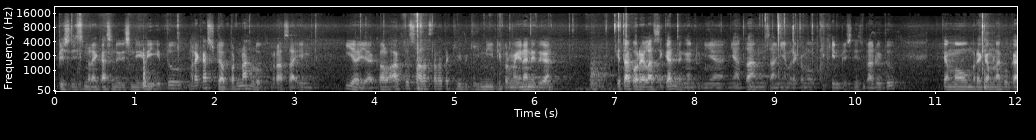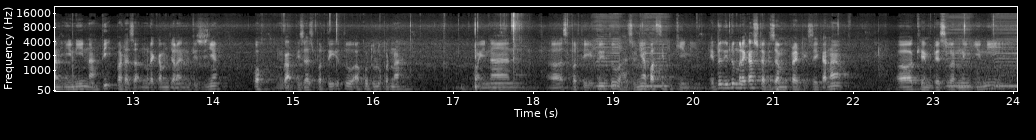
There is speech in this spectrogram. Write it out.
bisnis mereka sendiri-sendiri itu mereka sudah pernah loh ngerasain iya ya kalau aku salah strategi begini di permainan itu kan. Kita korelasikan dengan dunia nyata misalnya mereka mau bikin bisnis baru itu ketika mau mereka melakukan ini nanti pada saat mereka menjalani bisnisnya oh nggak bisa seperti itu aku dulu pernah mainan uh, seperti itu itu hasilnya pasti begini. Itu itu mereka sudah bisa memprediksi karena uh, game based learning ini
